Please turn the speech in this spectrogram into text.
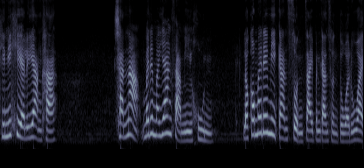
ทีนี้เคลียร์หรือยังคะ ฉันน่ะไม่ได้มาแย่งสามีคุณ แล้วก็ไม่ได้มีการสนใจเป็นการส่วนตัวด้วย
